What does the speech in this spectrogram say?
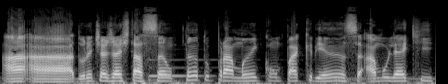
a, a durante a gestação, tanto para a mãe como para a criança, a mulher que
